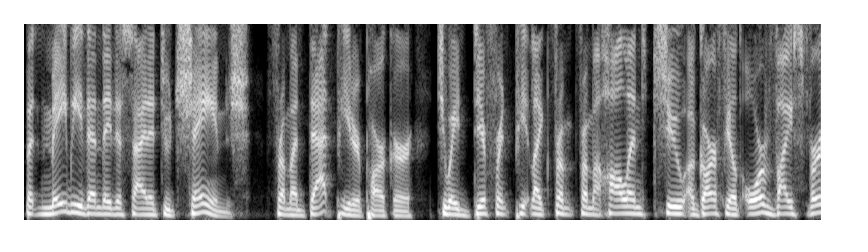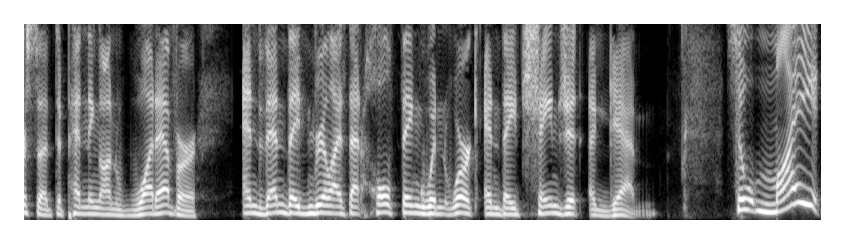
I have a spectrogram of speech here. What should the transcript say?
but maybe then they decided to change from a that Peter Parker to a different like from from a Holland to a Garfield or vice versa, depending on whatever. And then they realize that whole thing wouldn't work, and they change it again. So my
